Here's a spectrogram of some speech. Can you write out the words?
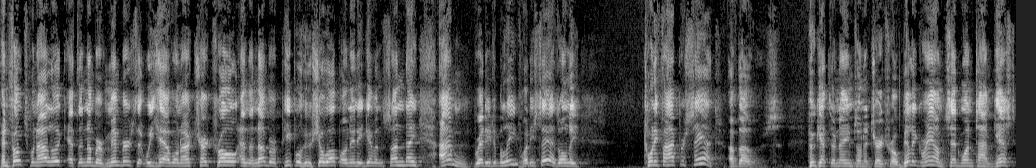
And, folks, when I look at the number of members that we have on our church roll and the number of people who show up on any given Sunday, I'm ready to believe what he says. Only 25% of those who get their names on a church roll. Billy Graham said one time, guessed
